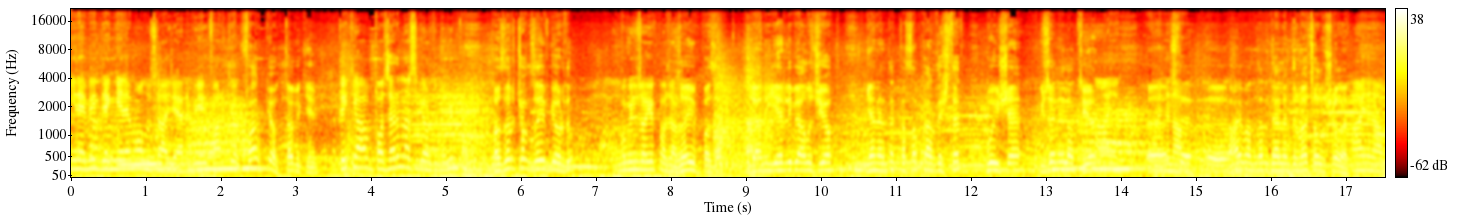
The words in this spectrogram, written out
Yine bir dengeleme oldu sadece yani bir fark yok. Fark yok tabii ki. Peki abi pazarı nasıl gördük bugün? Pazarı çok zayıf gördüm. Bugün zayıf pazar. Zayıf pazar. Yani yerli bir alıcı yok. Genelde kasap kardeşler bu işe güzel el atıyor. Aynen. Ee, Aynen işte abi. e, hayvanları değerlendirmeye çalışıyorlar. Aynen abi.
